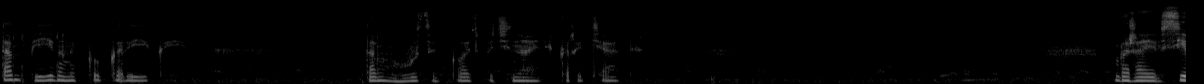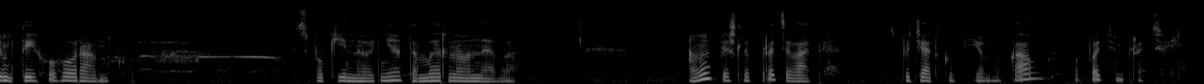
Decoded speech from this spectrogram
Там півник кукарікає. Там гуси в когось починають кричати. Бажаю всім тихого ранку, спокійного дня та мирного неба. А ми пішли працювати. Спочатку п'ємо каву, а потім працюємо.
